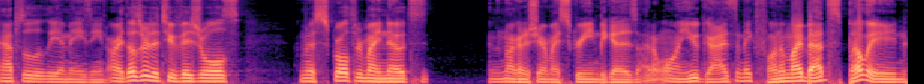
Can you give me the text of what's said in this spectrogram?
Absolutely amazing. All right, those are the two visuals. I'm going to scroll through my notes. I'm not going to share my screen because I don't want you guys to make fun of my bad spelling.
